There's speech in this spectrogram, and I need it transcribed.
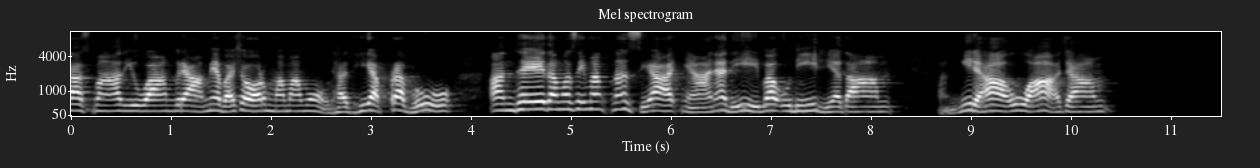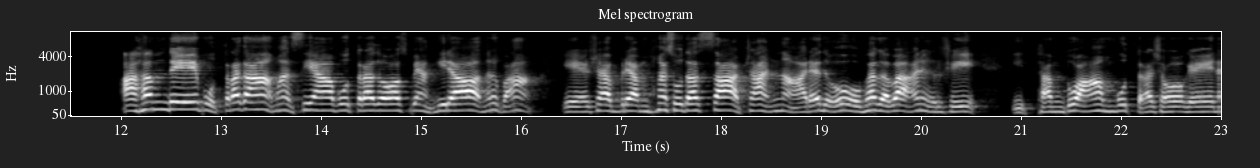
തസ്മാത് യുവാം ഗ്രാമ്യപശോർമമ മൂഢധിയ പ്രഭു അന്ധേ തമസി മഗ്നസ്യ ജ്ഞാനദീപ ഉദീര്യതാം. അങ്കിരാ ഉവാചാം. അഹം ദേ പുത്രകാമസ്യ പുത്രദോസ്മ്യങ്കിരാ നൃപ. ഏഷ ബ്രഹ്മസുത സാക്ഷാൻ നാരദോ ഭഗവാൻ ഋഷി. ഇത്തം ത്വാം പുത്രശോകേന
